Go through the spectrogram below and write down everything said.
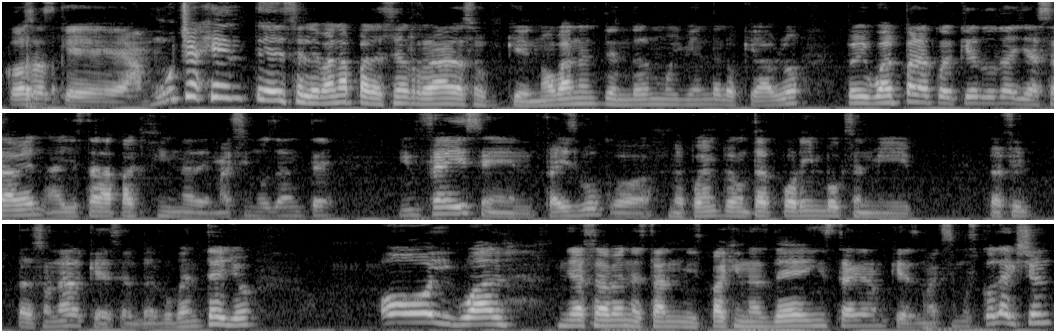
cosas que a mucha gente se le van a parecer raras o que no van a entender muy bien de lo que hablo, pero igual para cualquier duda ya saben, ahí está la página de Maximus Dante en Face, en Facebook, o me pueden preguntar por inbox en mi perfil personal que es el de Rubén Tello, o igual ya saben, están mis páginas de Instagram, que es Maximus Collection.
